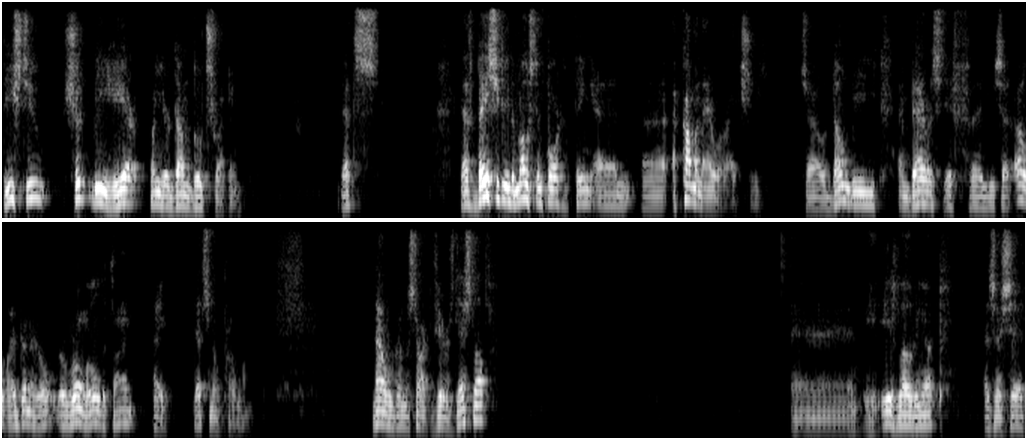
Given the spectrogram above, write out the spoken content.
these two should be here when you're done bootstrapping. That's that's basically the most important thing and uh, a common error actually. So don't be embarrassed if uh, you said, oh, I've done it all wrong all the time. Hey, that's no problem. Now we're going to start Verus Desktop. And it is loading up. As I said,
